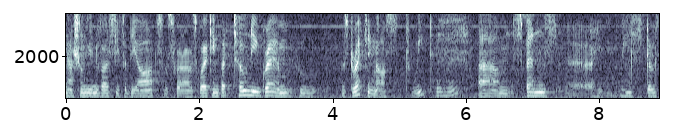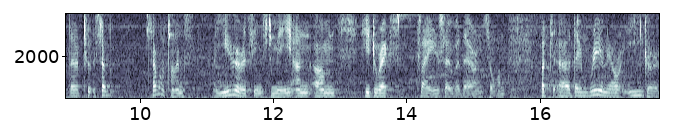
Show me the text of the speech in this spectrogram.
National University for the Arts was where I was working, but Tony Graham, who was directing last week, Mhm. um, spends uh, he he's, goes there two, several several times a year, it seems to me, and um, he directs plays over there and so on. But uh, they really are eager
